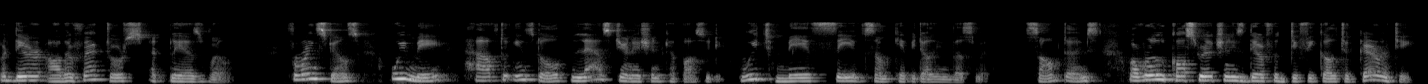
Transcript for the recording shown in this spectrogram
but there are other factors at play as well. For instance, we may have to install less generation capacity, which may save some capital investment. Sometimes overall cost reduction is therefore difficult to guarantee,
